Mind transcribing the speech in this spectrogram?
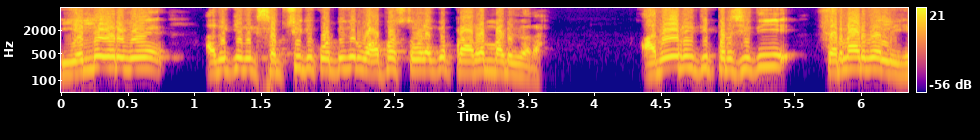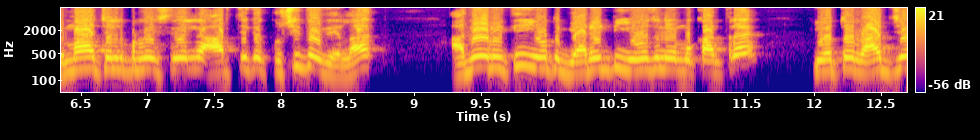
ಎಲ್ಲಿವರೆಗೆ ಅದಕ್ಕೆ ಇದಕ್ಕೆ ಸಬ್ಸಿಡಿ ಕೊಟ್ಟಿದ್ರು ವಾಪಸ್ ತಗೊಳಕ್ಕೆ ಪ್ರಾರಂಭ ಮಾಡಿದ್ದಾರೆ ಅದೇ ರೀತಿ ಪರಿಸ್ಥಿತಿ ಕರ್ನಾಟಕದಲ್ಲಿ, ಹಿಮಾಚಲ ಪ್ರದೇಶದಲ್ಲಿ ಆರ್ಥಿಕ ಕುಸಿತ ಇದೆಯಲ್ಲ, ಅದೇ ರೀತಿ ಇವತ್ತು ಗ್ಯಾರಂಟಿ ಯೋಜನೆ ಮುಖಾಂತರ ಇವತ್ತು ರಾಜ್ಯ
